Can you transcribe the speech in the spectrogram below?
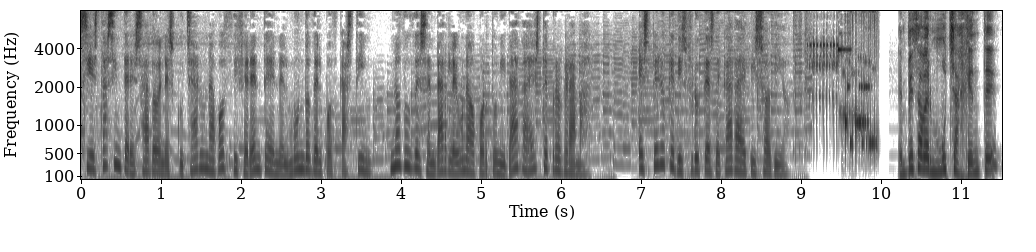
Si estás interesado en escuchar una voz diferente en el mundo del podcasting, no dudes en darle una oportunidad a este programa. Espero que disfrutes de cada episodio. Empieza a haber mucha gente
